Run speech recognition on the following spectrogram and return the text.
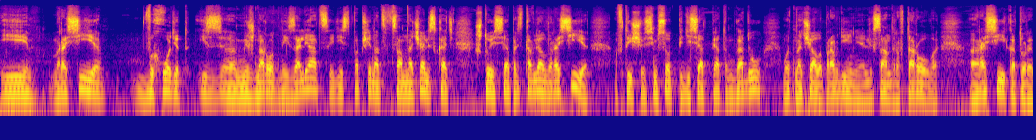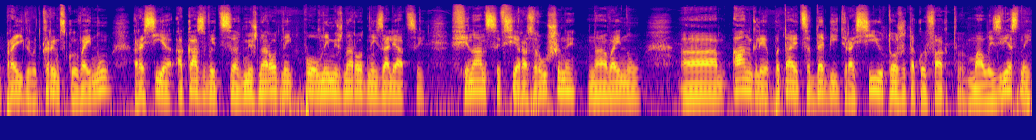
И Россия выходит из э, международной изоляции. Здесь вообще надо в самом начале сказать, что из себя представляла Россия в 1755 году, вот начало правления Александра II. Россия, которая проигрывает Крымскую войну, Россия оказывается в международной, полной международной изоляции. Финансы все разрушены на войну. А, Англия пытается добить Россию, тоже такой факт малоизвестный.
